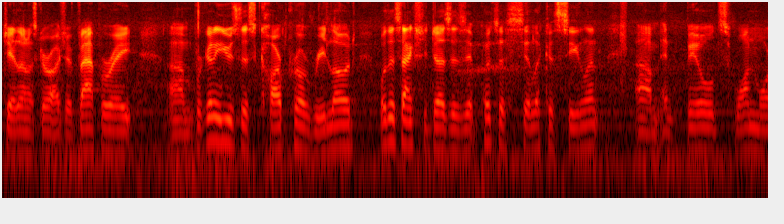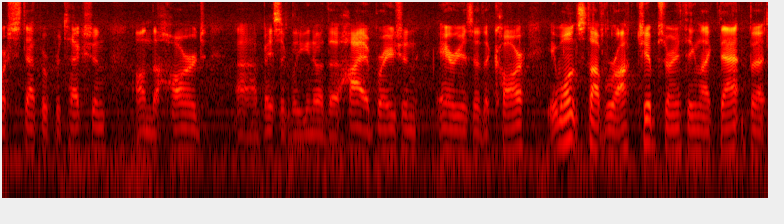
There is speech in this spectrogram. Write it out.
Jay Leno's Garage Evaporate, um, we're gonna use this CarPro Reload. What this actually does is it puts a silica sealant um, and builds one more step of protection on the hard, uh, basically, you know, the high abrasion areas of the car. It won't stop rock chips or anything like that, but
